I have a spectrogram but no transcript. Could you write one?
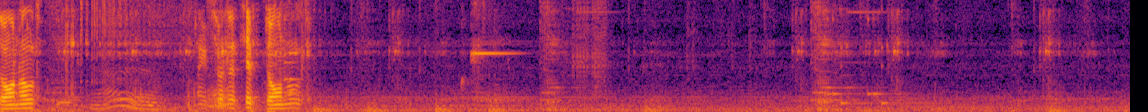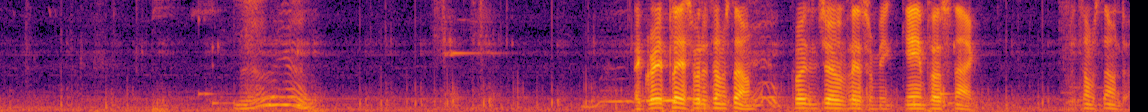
Donald. Thanks for the tip, Donald. A great place with a thumbs down. Quite enjoyable place for me. Game plus snack. With a thumbs down, down.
